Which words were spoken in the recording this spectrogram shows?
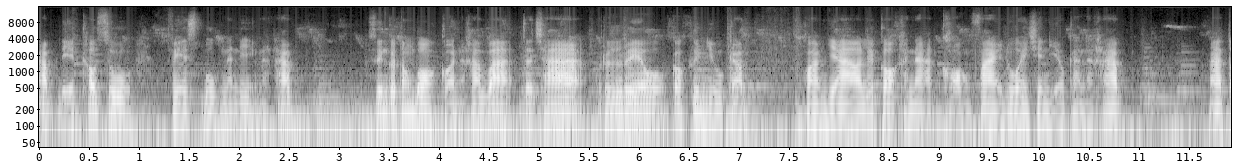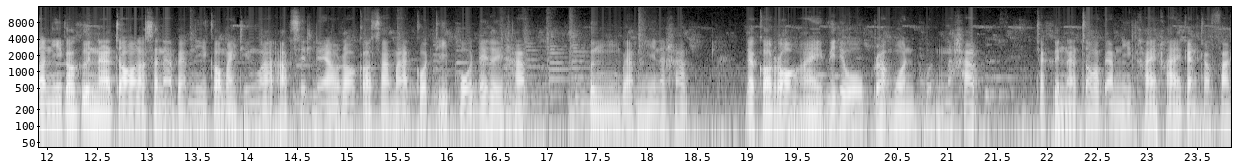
อัปเดตเข้าสู่ Facebook นั่นเองนะครับ ซึ่งก็ต้องบอกก่อนนะครับว่าจะช้าหรือเร็วก็ขึ้นอยู่กับความยาวและก็ขนาดของไฟล์ด้วยเช่นเดียวกันนะครับอตอนนี้ก็ขึ้นหน้าจอลักษณะแบบนี้ก็หมายถึงว่าอัพเสร็จแล้วเราก็สามารถกดที่โพสต์ได้เลยครับ ปึ้งแบบนี้นะครับ แล้วก็รอให้วิดีโอประมวลผลนะครับ จะขึ้นหน้าจอแบบนี้คล้ายๆ กันกับฝั่ง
